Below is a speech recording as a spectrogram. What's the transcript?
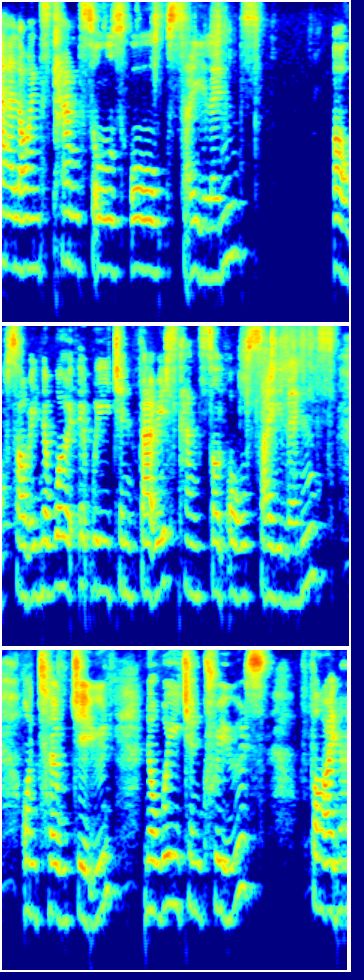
Airlines cancels all sailings. Oh, sorry, Norwegian ferries cancel all sailings until June. Norwegian Cruise Line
